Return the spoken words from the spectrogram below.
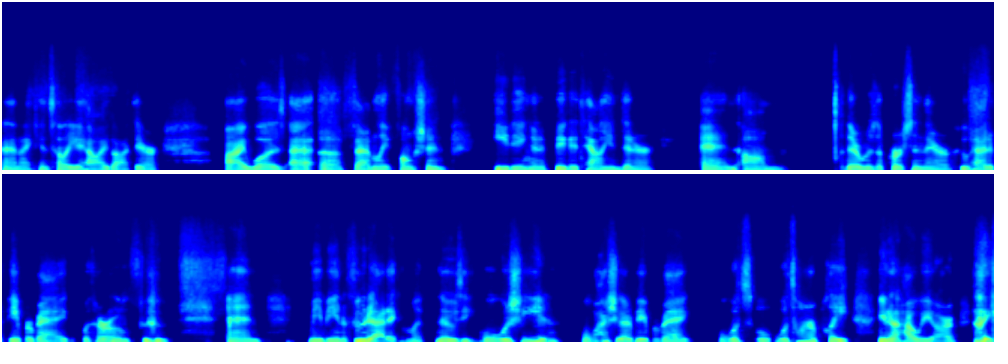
and I can tell you how I got there. I was at a family function eating a big Italian dinner, and um, there was a person there who had a paper bag with her own food. And me being a food addict, I'm like, nosy. Well, what's she eating? Well, why she got a paper bag? well what's what's on her plate you know how we are like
